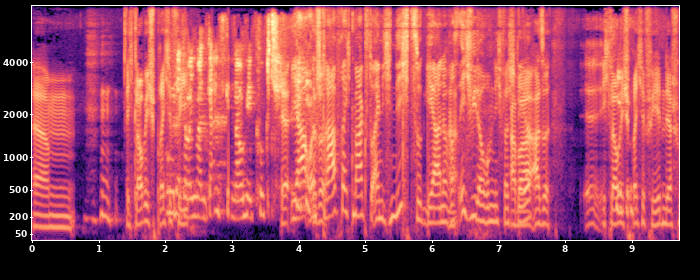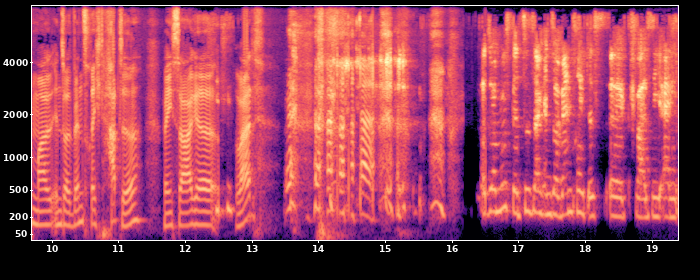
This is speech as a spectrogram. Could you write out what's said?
Ähm, ich glaube, ich spreche oh, für. Da habe jemand ganz genau geguckt. Ja, ja und also, Strafrecht magst du eigentlich nicht so gerne, was ich wiederum nicht verstehe. Aber also, ich glaube, ich spreche für jeden, der schon mal Insolvenzrecht hatte, wenn ich sage, was? Also man muss dazu sagen, Insolvenzrecht ist äh, quasi ein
